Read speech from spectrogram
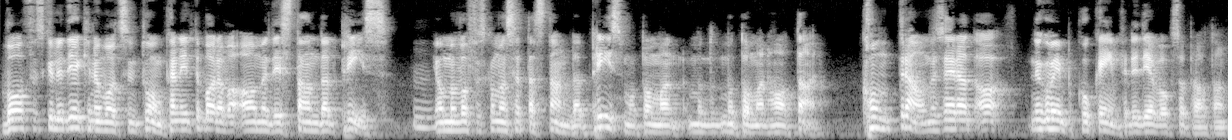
Varför skulle det kunna vara ett symptom? Kan det inte bara vara, ja men det är standardpris. Ja men varför ska man sätta standardpris mot dem man, mot, mot dem man hatar? Kontra, om vi säger att, ja, nu går vi in på kokain för det är det vi också pratar om.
